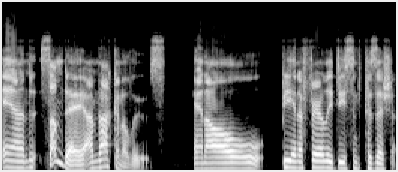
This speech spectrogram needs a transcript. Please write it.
And someday I'm not going to lose and I'll be in a fairly decent position.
